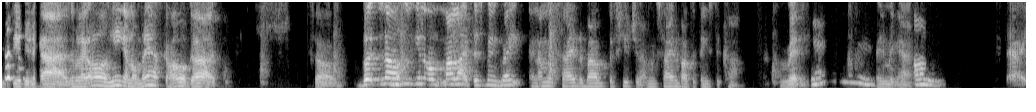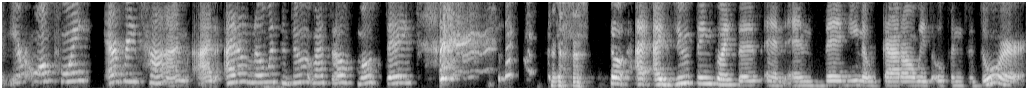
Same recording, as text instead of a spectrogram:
you feel it in their eyes. I'm like, oh, he ain't got no mask on. Oh God. So, but no, you know, my life has been great, and I'm excited about the future. I'm excited about the things to come. I'm ready. Yeah. Ready to make it happen. Um, sorry, you're on point every time. I I don't know what to do with myself most days. so I, I do things like this and and then you know god always opens a door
